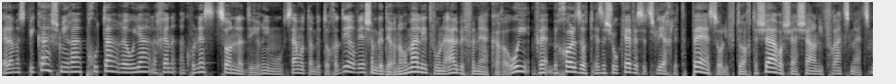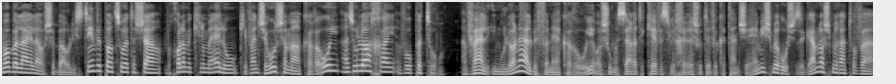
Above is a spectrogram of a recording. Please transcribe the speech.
אלא מספיקה שמירה פחותה, ראויה. לכן הכונס צאן לדיר, אם הוא שם אותם בתוך הדיר ויש שם גדר נורמלית והוא נעל בפניה כראוי, ובכל זאת איזשהו כבש הצליח לטפס או לפתוח את השער, או שהשער נפרץ מעצמו בלילה, או שבאו ליסטים ופרצו את השער. בכל המקרים האלו, כיוון שהוא שמר כראוי, אז הוא לא אחראי והוא פטור. אבל אם הוא לא נעל בפניה כראוי, או שהוא מסר את הכבש לחרש שוטה וקטן שהם ישמרו, שזה גם לא שמירה טובה,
